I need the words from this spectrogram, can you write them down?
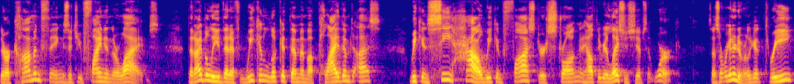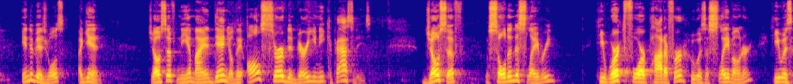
there are common things that you find in their lives that I believe that if we can look at them and apply them to us, we can see how we can foster strong and healthy relationships at work. So that's what we're going to do. We're looking at three individuals. Again, Joseph, Nehemiah, and Daniel. They all served in very unique capacities. Joseph was sold into slavery. He worked for Potiphar, who was a slave owner. He was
